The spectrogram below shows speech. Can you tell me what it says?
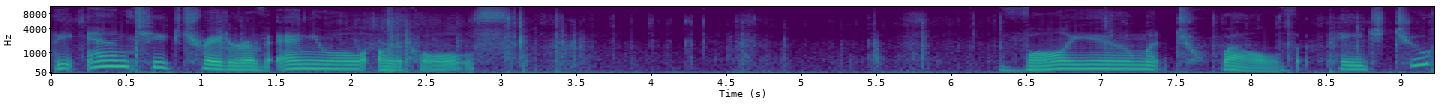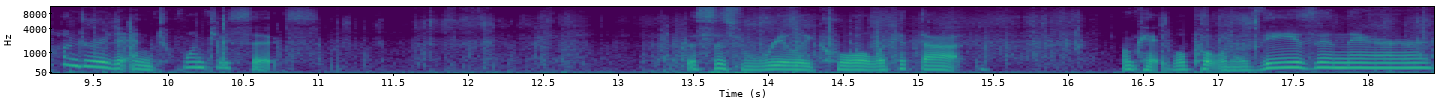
The Antique Trader of Annual Articles. Volume 12, page 226. This is really cool. Look at that. Okay, we'll put one of these in there.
